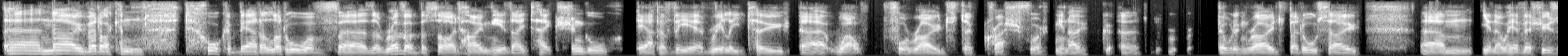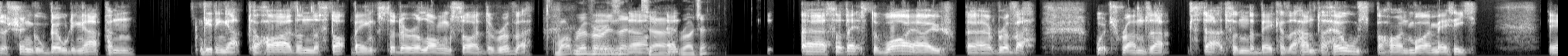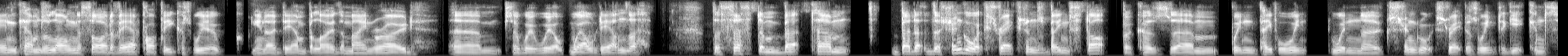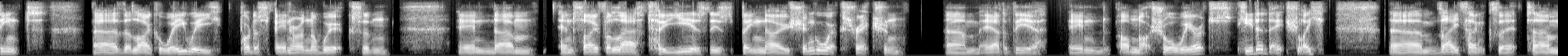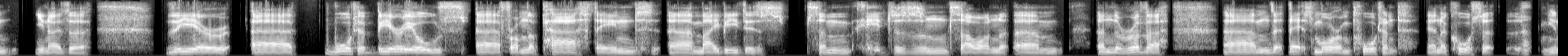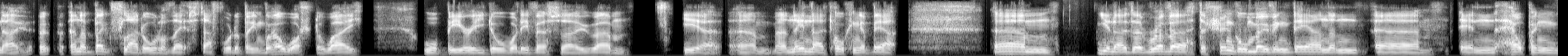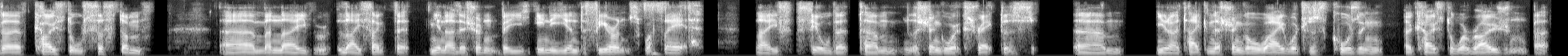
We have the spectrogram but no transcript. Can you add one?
Uh, no, but I can talk about a little of uh, the river beside home here. They take shingle out of there really to, uh, well, for roads to crush for, you know, uh, building roads, but also, um, you know, have issues of shingle building up and getting up to higher than the stop banks that are alongside the river. What river and, is it, um, uh, Roger? Uh, so that's the Waihao uh, River, which runs up, starts in the back of the Hunter Hills behind Waimate, and comes along the side of our property because we're, you know, down below the main road. Um, so we're well, well down the the system, but um, but the shingle extraction's been stopped because um, when people went when the shingle extractors went to get consent, uh, the local iwi put a spanner in the works, and and um, and so for the last two years, there's been no shingle extraction um, out of there, and I'm not sure where it's headed. Actually, um, they think that um, you know the their uh, water burials uh, from the past, and uh, maybe there's some edges and so on um, in the river. Um, that that's more important. And of course, it, you know, in a big flood, all of that stuff would have been well washed away or buried or whatever. So um, yeah, um, and then they're talking about. Um, you know the river, the shingle moving down and um, and helping the coastal system um, and they they think that you know there shouldn't be any interference with that. They feel that um, the shingle extractors, um, you know, taking the shingle away, which is causing a coastal erosion. But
